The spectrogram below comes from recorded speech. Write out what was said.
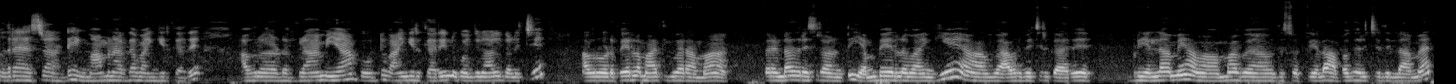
முதல் ரெஸ்டாரண்ட்டு எங்கள் மாமனார் தான் வாங்கியிருக்காரு. அவரோட பிராமியாக போட்டு வாங்கியிருக்காரு. இன்னும் கொஞ்ச நாள் கழித்து அவரோட பேரில் மாற்றிக்குவாராம்மா இப்போ ரெண்டாவது ரெஸ்டாரண்ட்டு என் பேரில் வாங்கி அவர் வச்சுருக்காரு. இப்படி எல்லாமே அவன் அம்மா சொத்தையெல்லாம் அபகரித்தது இல்லாமல்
